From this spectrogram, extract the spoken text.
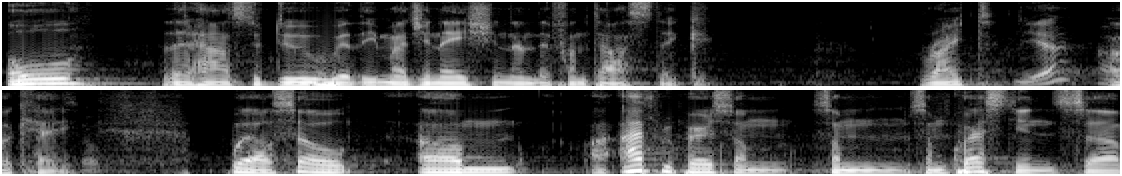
all that has to do with the imagination and the fantastic right yeah okay so. well so um, I've prepared some some some questions, uh,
